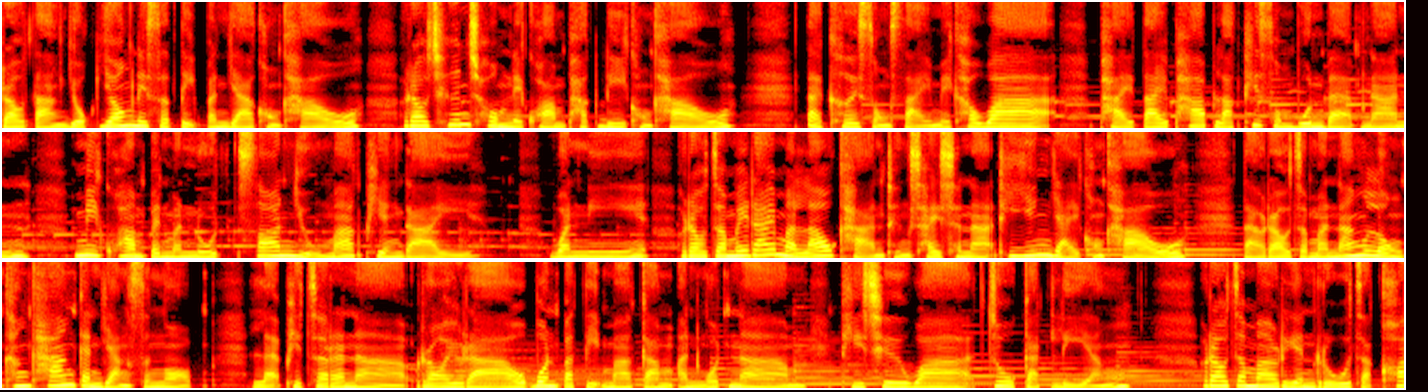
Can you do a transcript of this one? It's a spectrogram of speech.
เราต่างยกย่องในสติปัญญาของเขา เราชื่นชมในความพักดีของเขา แต่เคยสงสัยไหมคะว่า ภายใต้ภาพลักษณ์ที่สมบูรณ์แบบนั้น มีความเป็นมนุษย์ซ่อนอยู่มากเพียงใด วันนี้เราจะไม่ได้มาเล่าขานถึงชัยชนะที่ยิ่งใหญ่ของเขา แต่เราจะมานั่งลงข้างๆกันอย่างสงบ และพิจารณารอยร้าวบนปฏิมากรรมอันงดงาม ที่ชื่อว่าจูกัดเหลียง เราจะมาเรียนรู้จากข้อ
